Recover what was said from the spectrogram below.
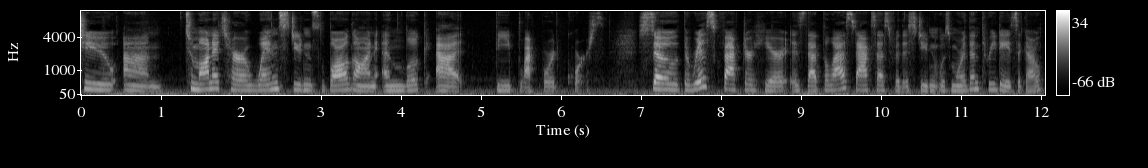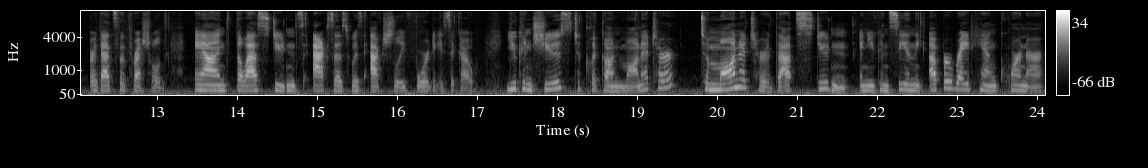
to, um, to monitor when students log on and look at the Blackboard course. So the risk factor here is that the last access for this student was more than three days ago, or that's the threshold, and the last student's access was actually four days ago. You can choose to click on Monitor to monitor that student, and you can see in the upper right hand corner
